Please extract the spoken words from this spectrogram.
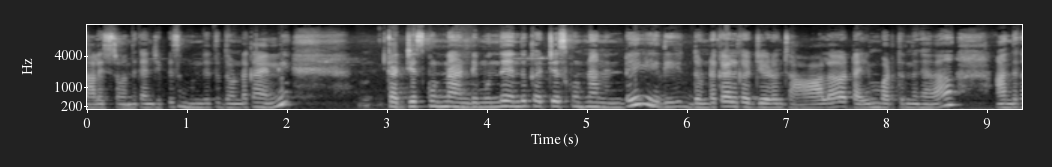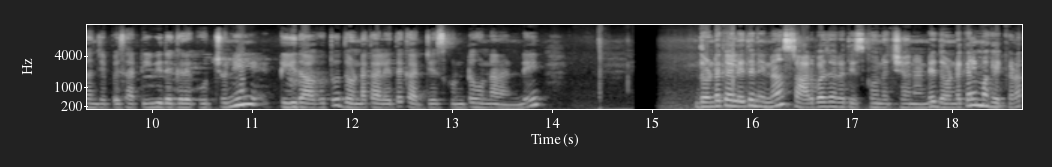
చాలా ఇష్టం. అందుకని చెప్పేసి ముందైతే దొండకాయల్ని కట్ చేసుకుంటున్నా అండి. ముందే ఎందుకు కట్ చేసుకుంటున్నానంటే ఇది దొండకాయలు కట్ చేయడం చాలా టైం పడుతుంది కదా. అందుకని చెప్పేసి ఆ టీవీ దగ్గర కూర్చొని టీ తాగుతూ దొండకాయలు అయితే కట్ చేసుకుంటూ ఉన్నానండి. దొండకాయలు అయితే నిన్న స్టార్ బజార్లో తీసుకొని వచ్చానండి. దొండకాయలు మాకు ఇక్కడ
